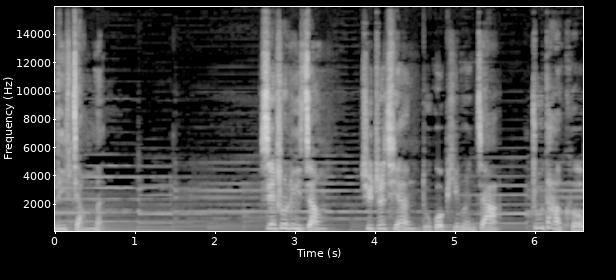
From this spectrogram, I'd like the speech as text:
丽江们。先说丽江，去之前读过评论家。朱大可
